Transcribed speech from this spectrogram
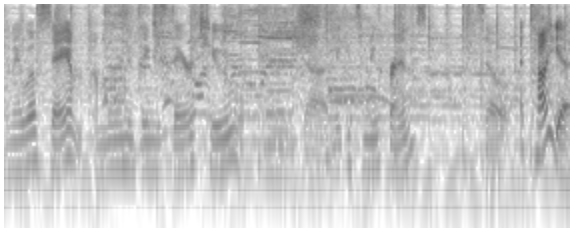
And I will say, I'm, I'm learning things there too and uh, making some new friends. So I tell you,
